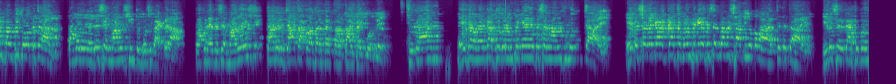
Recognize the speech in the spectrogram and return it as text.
রূপান্তরিত হতে চান তাহলে এদেশের মানুষ কিন্তু বসে থাকবে না তখন এদেশের মানুষ তাদের যা যা করা দরকার তারা তাই তাই করবে। সুতরাং এই ধরনের কার্যক্রম থেকে দেশের মানুষ মুক্তি চায়। এদেশের কার্যক্রম থেকে এদেশের মানুষ স্বাধীনতা পেতে চায়। এদেশের কার্যক্রম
